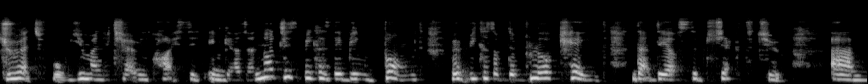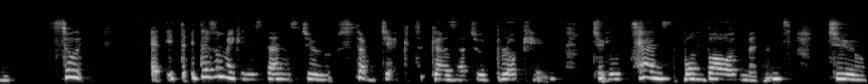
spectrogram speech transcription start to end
dreadful humanitarian crisis in Gaza, not just because they're being bombed, but because of the blockade that they are subject to. Um, so it, it doesn't make any sense to subject Gaza to a blockade, to intense bombardment, to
